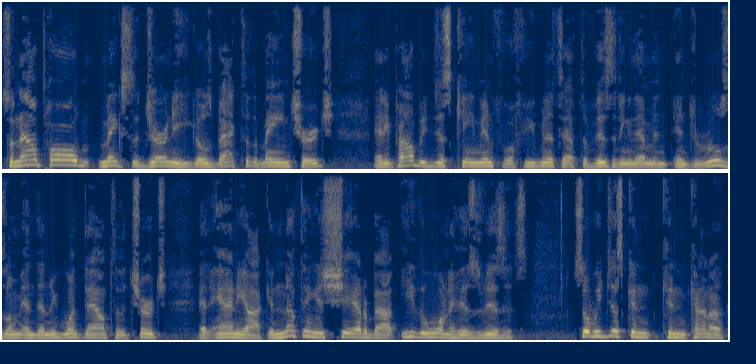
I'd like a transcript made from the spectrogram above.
So now Paul makes the journey. He goes back to the main church, and he probably just came in for a few minutes after visiting them in, in, Jerusalem, and then he went down to the church at Antioch. And nothing is shared about either one of his visits. So we just can can kind of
